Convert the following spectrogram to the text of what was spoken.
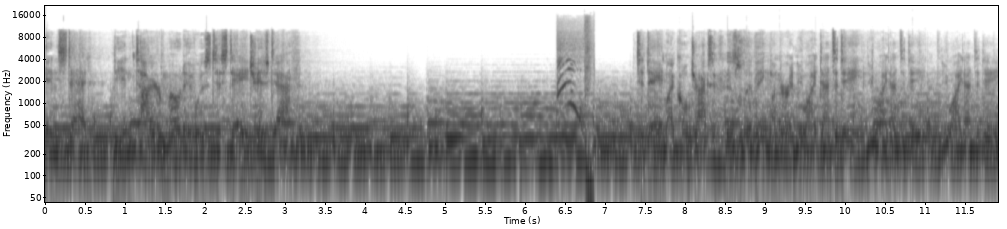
Instead, the entire motive was to stage his death. Today, Michael Jackson is living under a new identity, new identity, new identity,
